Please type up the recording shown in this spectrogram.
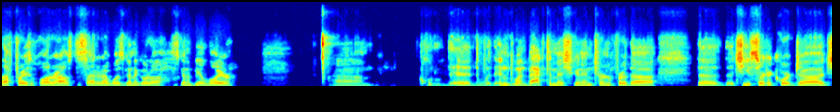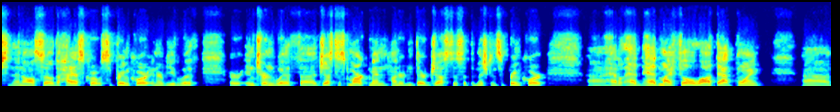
Left Price Waterhouse, decided I was going to go to was going to be a lawyer. Um, uh, and went back to Michigan, interned for the the the chief circuit court judge, then also the highest court was Supreme Court. Interviewed with or interned with uh, Justice Markman, 103rd Justice at the Michigan Supreme Court. Uh, had had had my fill of law at that point, uh,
